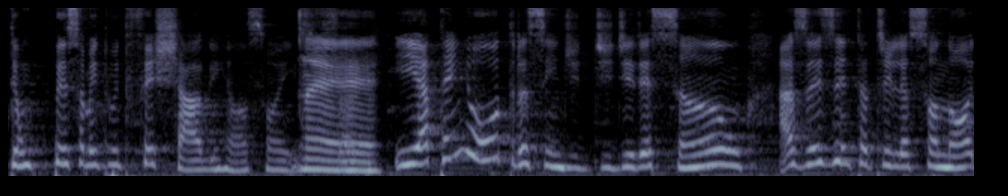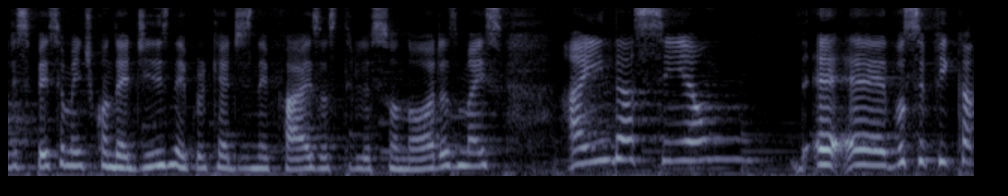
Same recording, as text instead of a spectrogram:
tem um pensamento muito fechado em relação a isso. É. E até em outras, assim, de, de direção. Às vezes entra trilha sonora, especialmente quando é Disney, porque a Disney faz as trilhas sonoras, mas ainda assim é um. É- é, você fica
